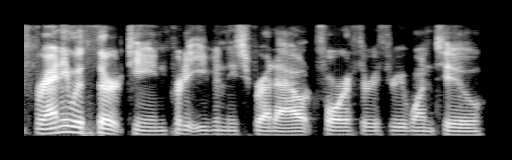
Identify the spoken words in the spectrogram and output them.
Frannie with 13, pretty evenly spread out. Four, three, three, one, two.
